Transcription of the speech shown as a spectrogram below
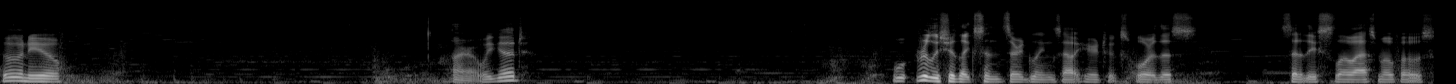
Who knew? Alright, we good? We really should like send Zerglings out here to explore this instead of these slow ass mofos.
